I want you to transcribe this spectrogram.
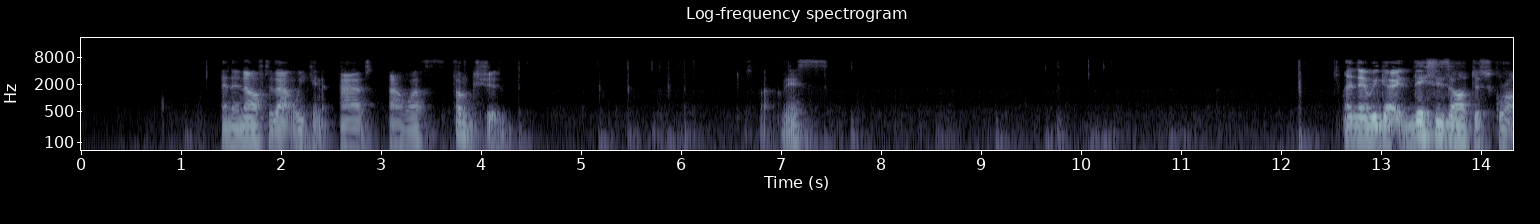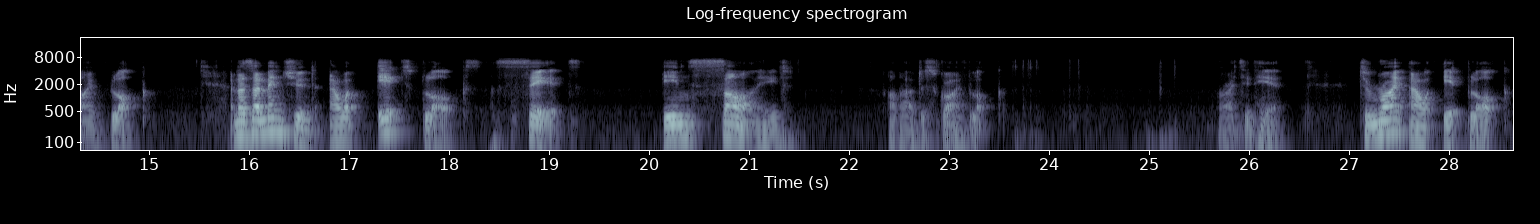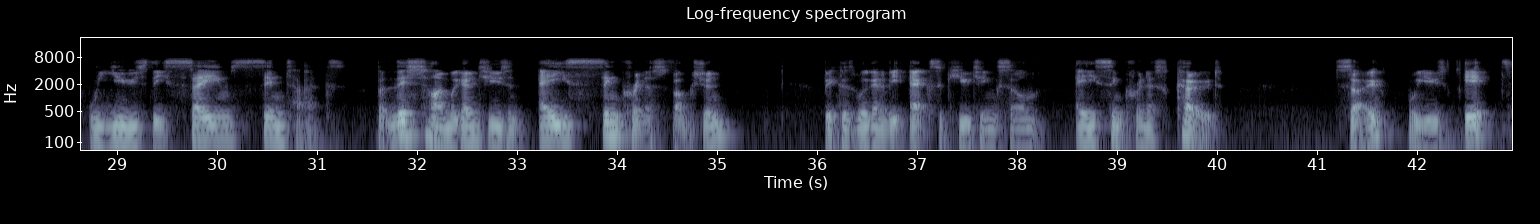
And then after that we can add our function. Just like this and there we go. This is our describe block. And as I mentioned our it blocks sit inside of our describe block. Right in here. To write our it block, we use the same syntax, but this time we're going to use an asynchronous function because we're going to be executing some asynchronous code. So we'll use it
